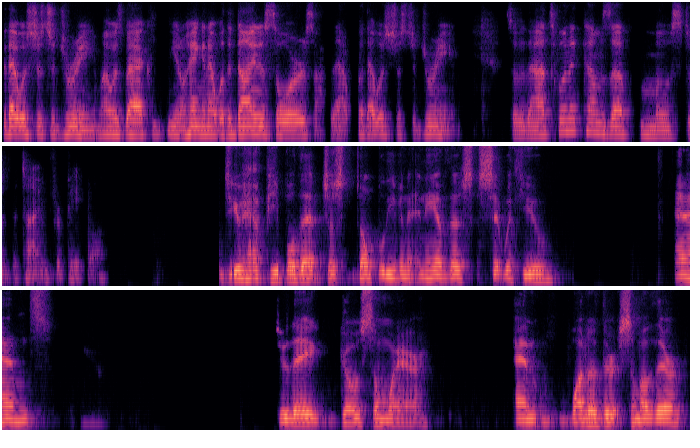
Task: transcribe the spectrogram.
but that was just a dream. I was back, you know, hanging out with the dinosaurs, that, but that was just a dream. So that's when it comes up most of the time for people. Do you have people that just don't believe in any of this sit with you? And do they go somewhere? And what are their some of their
